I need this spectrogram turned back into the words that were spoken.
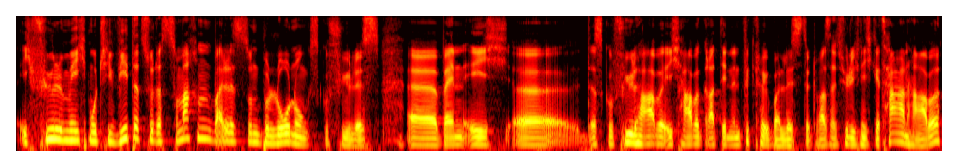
ich fühle mich motiviert dazu, das zu machen, weil es so ein Belohnungsgefühl ist, äh, wenn ich äh, das Gefühl habe, ich habe gerade den Entwickler überlistet, was ich natürlich nicht getan habe,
